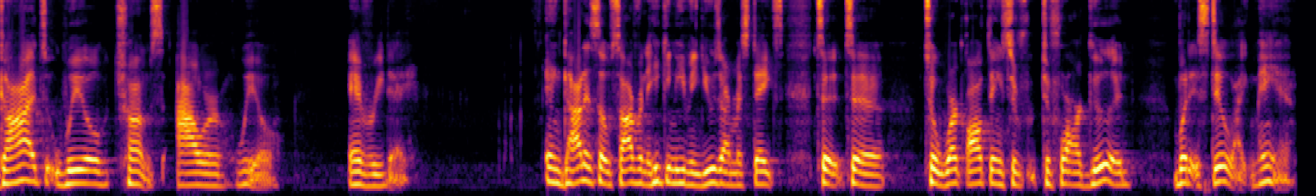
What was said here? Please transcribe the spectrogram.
God's will trumps our will every day. And God is so sovereign that He can even use our mistakes to to to work all things to, to for our good. But it's still like, man,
